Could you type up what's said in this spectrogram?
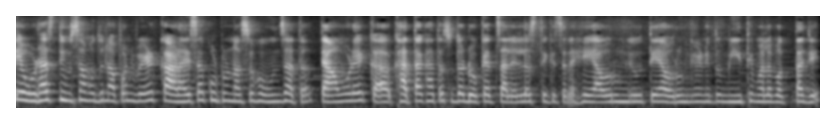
तेवढ्याच दिवसामधून आपण वेळ काढायचा कुठून असं होऊन जातं. त्यामुळे का खाता खाता सुद्धा डोक्यात चाललेलं असतं की चला हे आवरून घेऊ ते आवरून घेऊ आणि तुम्ही इथे मला बघता जे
